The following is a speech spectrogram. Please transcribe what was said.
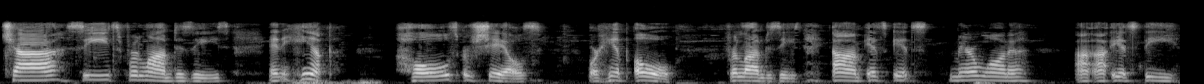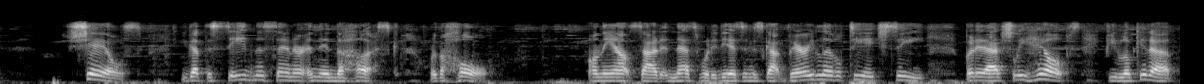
chai seeds for Lyme disease and hemp hulls or shells or hemp oil for Lyme disease. Um, it's it's marijuana. Uh, uh, it's the shells. You got the seed in the center and then the husk or the hull on the outside, and that's what it is. And it's got very little THC, but it actually helps if you look it up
